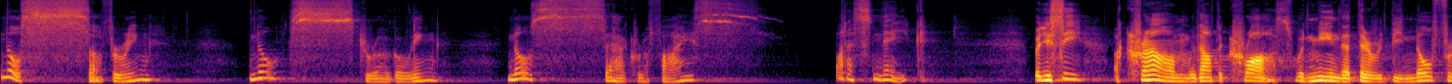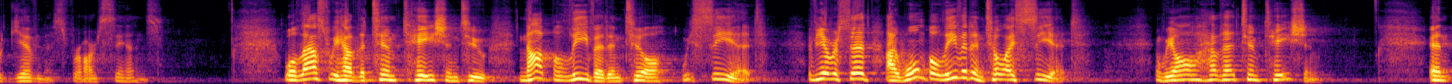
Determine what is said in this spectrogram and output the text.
No suffering, no struggling, no sacrifice. What a snake. But you see, a crown without the cross would mean that there would be no forgiveness for our sins. Well, last we have the temptation to not believe it until we see it. Have you ever said, I won't believe it until I see it? And we all have that temptation. And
